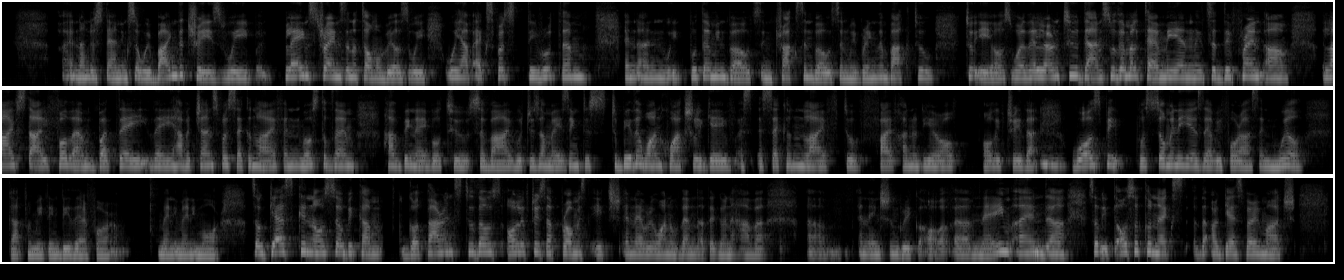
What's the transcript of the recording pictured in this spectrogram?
an understanding. So we're buying the trees, we planes, trains, and automobiles. We we have experts deroute them, and and we put them in boats, in trucks and boats, and we bring them back to to Ios, where they learn to dance with the Meltemi, and it's a different um, lifestyle for them. But they they have a chance for a second life, and most of them have been able to survive, which is amazing. To to be the one who actually gave a, a second life to a 500 year old olive tree that mm-hmm. was be, was so many years there before us and will, God permitting, be there for many, many more. So guests can also become godparents to those olive trees. I've promised each and every one of them that they're going to have a um, an ancient Greek uh, name, and mm-hmm. uh, so it also connects the, our guests very much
